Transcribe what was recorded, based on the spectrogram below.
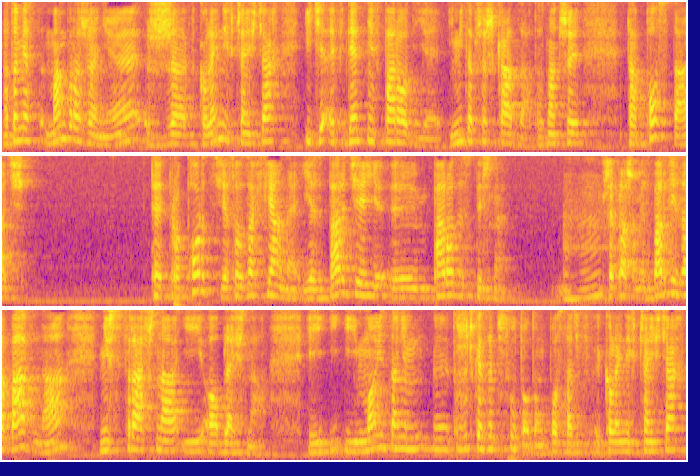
Natomiast mam wrażenie, że w kolejnych częściach idzie ewidentnie w parodię i mi to przeszkadza. To znaczy, ta postać, te proporcje są zachwiane, jest bardziej y, parodystyczna. Przepraszam, jest bardziej zabawna niż straszna i obleśna. I, i, i moim zdaniem y, troszeczkę zepsuto tą postać w kolejnych częściach.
